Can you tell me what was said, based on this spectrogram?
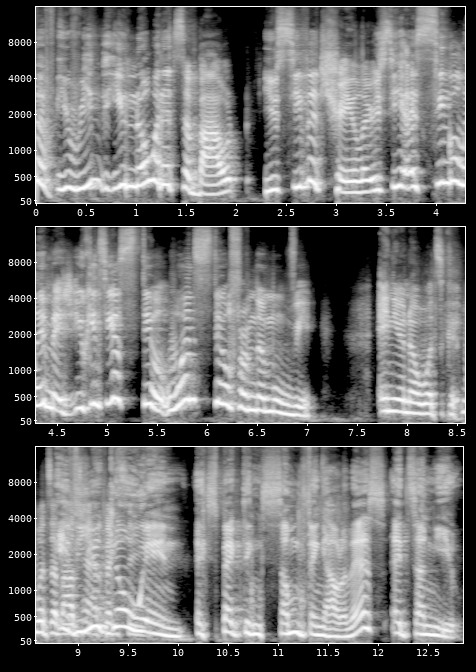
the you read you know what it's about. You see the trailer, you see a single image, you can see a still, one still from the movie, and you know what's what's about If to you go in expecting something out of this, it's on you.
